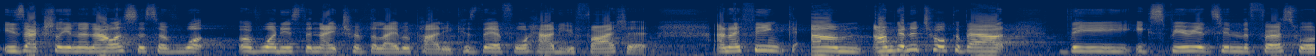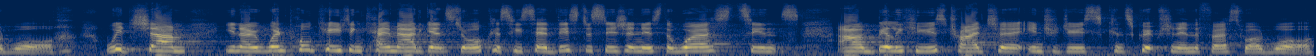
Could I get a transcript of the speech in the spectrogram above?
is actually an analysis of what, of what is the nature of the Labor Party, because therefore, how do you fight it? And I think um, I'm going to talk about the experience in the First World War, which, um, you know, when Paul Keating came out against AUKUS, he said this decision is the worst since um, Billy Hughes tried to introduce conscription in the First World War.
